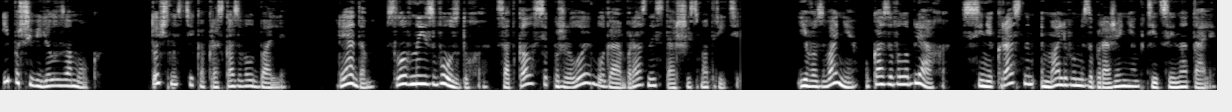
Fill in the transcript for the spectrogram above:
и пошевелил замок. В точности, как рассказывал Балли. Рядом, словно из воздуха, соткался пожилой благообразный старший смотритель. Его звание указывала бляха с сине-красным эмалевым изображением птицы и Натали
